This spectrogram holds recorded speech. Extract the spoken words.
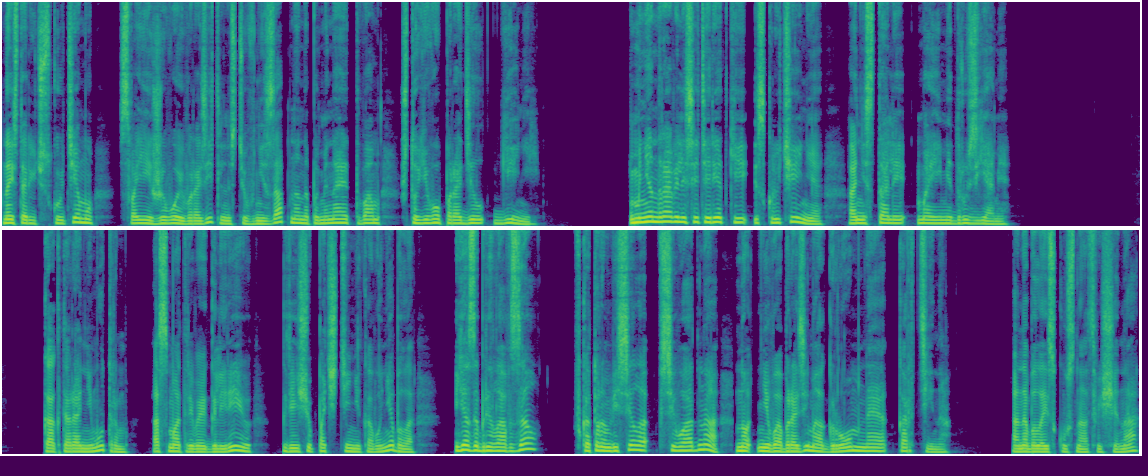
на историческую тему своей живой выразительностью внезапно напоминает вам, что его породил гений. Мне нравились эти редкие исключения, они стали моими друзьями. Как-то ранним утром, осматривая галерею, где еще почти никого не было, я забрела в зал, в котором висела всего одна, но невообразимо огромная картина. Она была искусно освещена,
